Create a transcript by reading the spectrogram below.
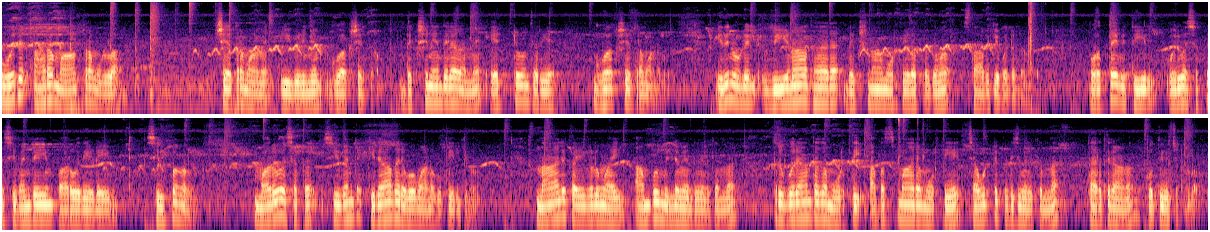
ഒരു അറ മാത്രമുള്ള ക്ഷേത്രമാണ് ഈ വിഴിഞ്ഞം ഗുഹാക്ഷേത്രം. ദക്ഷിണേന്ത്യയിലെ തന്നെ ഏറ്റവും ചെറിയ ഗുഹാക്ഷേത്രമാണത്. ഇതിനുള്ളിൽ വീണാധാര ദക്ഷിണാമൂർത്തിയുടെ പ്രതിമ സ്ഥാപിക്കപ്പെട്ടിട്ടുണ്ട്. പുറത്തെ ഭിത്തിയിൽ ഒരു വശത്ത് ശിവന്റെയും പാർവതിയുടെയും ശില്പങ്ങളുണ്ട് മറുവശത്ത് ശിവന്റെ കിരാതരവുമാണ് കുത്തിയിരിക്കുന്നത്. നാല് കൈകളുമായി അമ്പും വില്ലുമേന്തി നിൽക്കുന്ന ത്രിപുരാന്തകമൂർത്തി അപസ്മാരമൂർത്തിയെ ചവിട്ടിപ്പിടിച്ച് നിൽക്കുന്ന തരത്തിലാണ് കൊത്തിവെച്ചിട്ടുള്ളത്.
